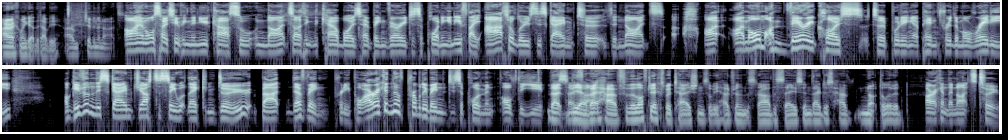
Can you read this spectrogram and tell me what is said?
I reckon we get the W. I'm tipping the Knights. I am also tipping the Newcastle Knights. I think the Cowboys have been very disappointing, and if they are to lose this game to the Knights, uh, I, I'm all, I'm very close to putting a pen through them already. I'll give them this game just to see what they can do, but they've been pretty poor. I reckon they've probably been the disappointment of the year. That, so yeah, far. they have. For the lofty expectations that we had from the start of the season, they just have not delivered. I reckon the Knights too,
